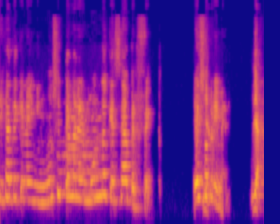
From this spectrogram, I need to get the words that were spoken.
fíjate que no hay ningún sistema en el mundo que sea perfecto. Eso primero. Ya,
